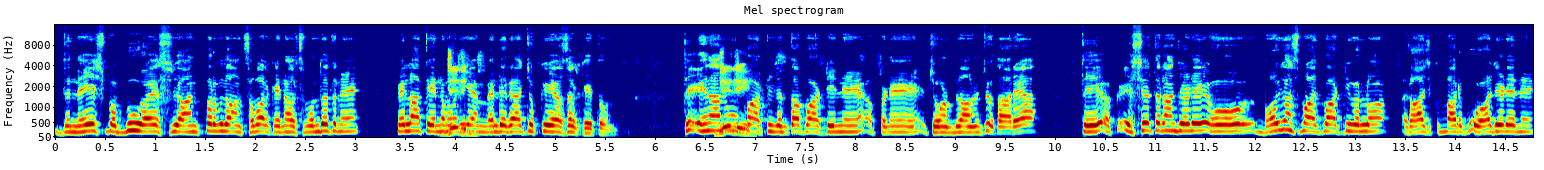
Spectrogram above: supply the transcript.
ਦਿਨੇਸ਼ ਬੱਬੂ ਹੈ ਸੁਜਾਨਪੁਰ ਵਿਧਾਨ ਸਭਾ ਹਲਕੇ ਨਾਲ ਸੰਬੰਧਿਤ ਨੇ ਪਹਿਲਾਂ ਤਿੰਨ ਵਾਰੀ। ਐਮਐਲਏ ਰਹਿ ਚੁੱਕੇ ਆ ਹਲਕੇ ਤੋਂ ਤੇ ਇਹਨਾਂ ਨੂੰ। ਭਾਰਤੀ ਜਨਤਾ ਪਾਰਟੀ ਨੇ ਆਪਣੇ ਚੋਣ ਮੈਦਾਨ ਵਿੱਚ ਉਤਾਰਿਆ ਤੇ ਇਸੇ ਤਰ੍ਹਾਂ ਜਿਹੜੇ ਉਹ ਬਹੁਜਨ ਸਮਾਜ ਪਾਰਟੀ ਵੱਲੋਂ ਰਾਜਕੁਮਾਰ ਭੂਆ ਜਿਹੜੇ ਨੇ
